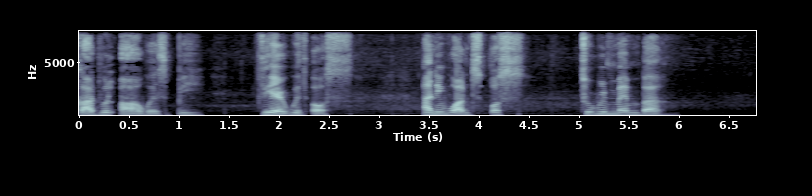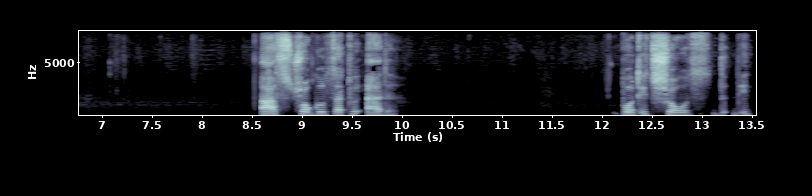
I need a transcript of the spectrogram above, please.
God will always be there with us, and He wants us to remember our struggles that we had. But it shows the, it,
